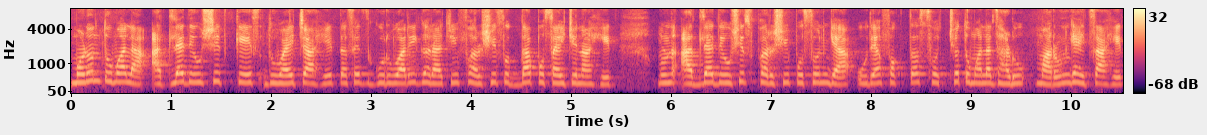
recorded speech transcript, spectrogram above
म्हणून तुम्हाला आदल्या दिवशीच केस धुवायचे आहेत तसेच गुरुवारी घराची फरशीसुद्धा पुसायची नाहीत. म्हणून आदल्या दिवशीच फरशी पुसून घ्या. उद्या फक्त स्वच्छ तुम्हाला झाडू मारून घ्यायचं आहेत.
